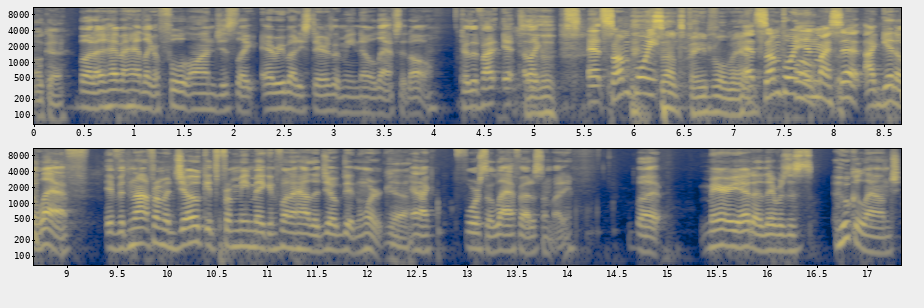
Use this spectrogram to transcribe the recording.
okay. but I haven't had like a full on just like everybody stares at me, no laughs at all. Because if I it- like at some point, Sounds painful, man. at some point in my set, I get a laugh. If it's not from a joke, it's from me making fun of how the joke didn't work, Yeah. and I force a laugh out of somebody. But Marietta, there was this hookah lounge,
